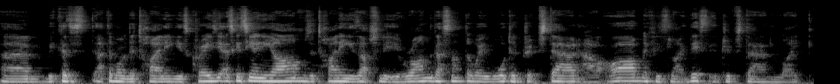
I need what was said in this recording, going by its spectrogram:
um, because at the moment the tiling is crazy. As you can see on the arms, the tiling is absolutely wrong. That's not the way water drips down our arm. If it's like this, it drips down like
